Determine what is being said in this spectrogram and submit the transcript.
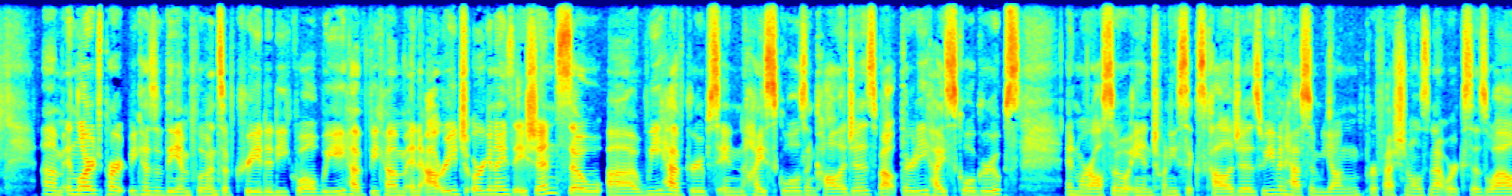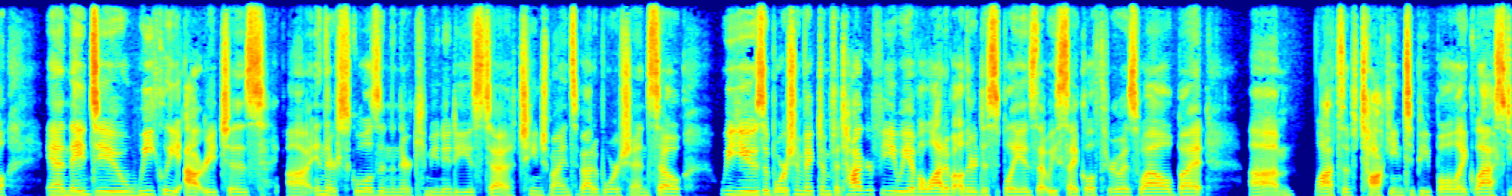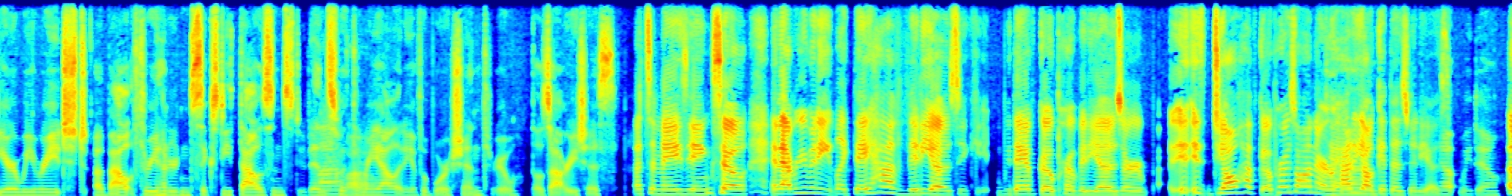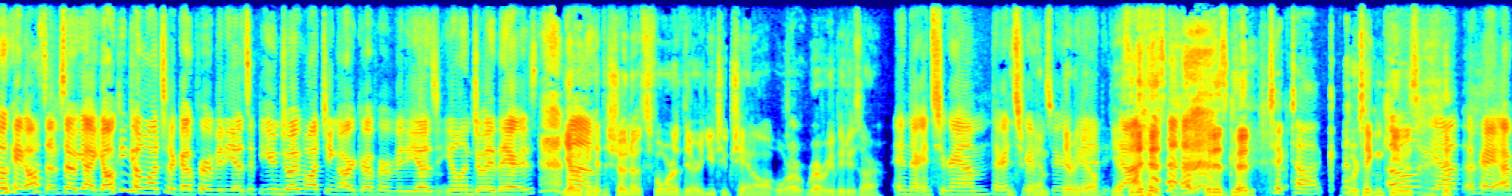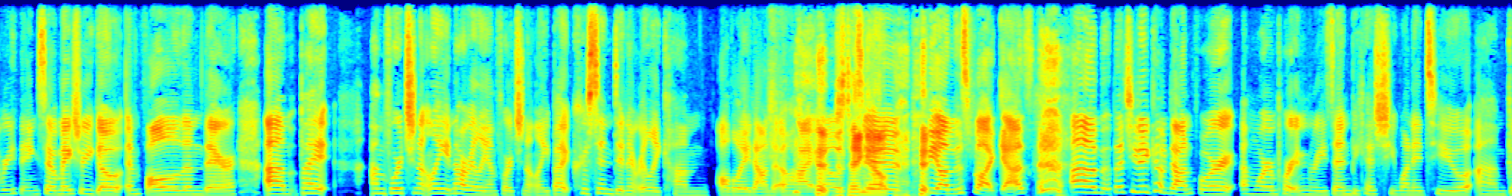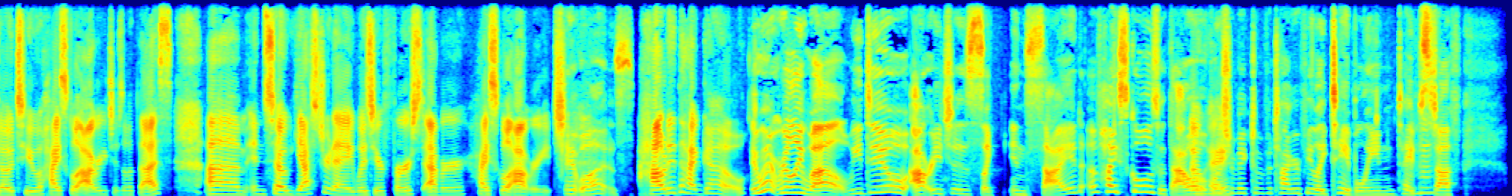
um, in large part because of the influence of Created Equal, we have become an outreach organization. So uh, we have groups in high schools and colleges, about 30 high school groups, and we're also in 26 colleges. We even have some young professionals networks as well. And they do weekly outreaches uh, in their schools and in their communities to change minds about abortion. So we use abortion victim photography. We have a lot of other displays that we cycle through as well. But um, lots of talking to people. Like last year, we reached about 360,000 students wow. with wow. the reality of abortion through those outreaches. That's amazing. So, and everybody like they have videos. Like, they have GoPro videos, or do y'all have GoPros on, or yeah. how do y'all get those videos? Yep, we do. Okay, awesome. So yeah, y'all can go watch their GoPro videos. If you enjoy watching our GoPro videos, you'll enjoy theirs. Yeah, we can hit um, the show notes for their YouTube channel or wherever your videos are. And their Instagram. Their Instagram, Instagram is very there we good. go. Yes, yeah. it is. it is good. TikTok. We're taking cues. Oh yeah. Okay, everything. So make sure you go and follow them there. Um, but unfortunately, not really unfortunately, but Christen didn't really come all the way down to Ohio just hang to out be on this podcast. Um, but she did come down for a more important reason because she wanted to um, go to high school outreaches with us. Um, and so yesterday was your first ever high school outreach. It was. How did that go? It went really well. We do outreaches like inside of high schools without okay. abortion victim photography, like tabling type mm-hmm. stuff.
